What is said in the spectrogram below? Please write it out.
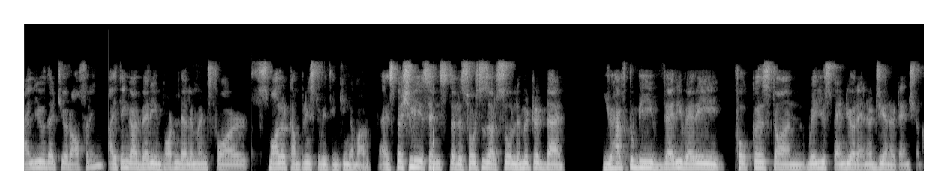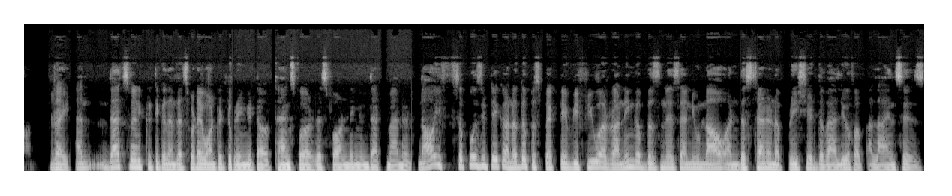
value that you're offering i think are very important elements for smaller companies to be thinking about especially since the resources are so limited that you have to be very very focused on where you spend your energy and attention on Right. And that's very critical. And that's what I wanted to bring it out. Thanks for responding in that manner. Now, if suppose you take another perspective, if you are running a business and you now understand and appreciate the value of alliances,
